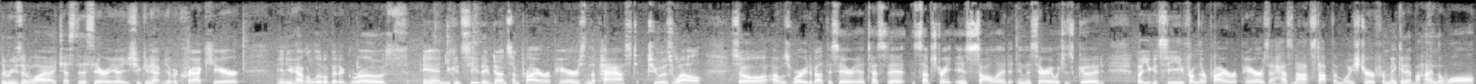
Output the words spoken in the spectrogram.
the reason why I tested this area is you can have, you have a crack here and you have a little bit of growth and you can see they've done some prior repairs in the past too as well. So I was worried about this area tested it. The substrate is solid in this area which is good but you can see from their prior repairs it has not stopped the moisture from making it behind the wall.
